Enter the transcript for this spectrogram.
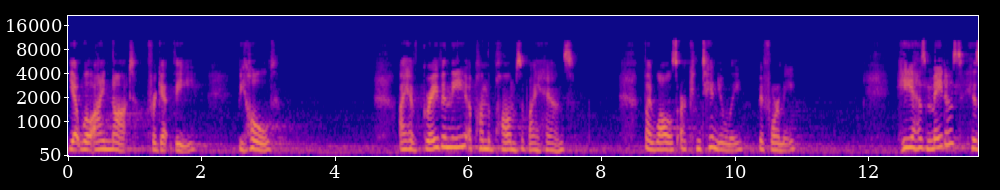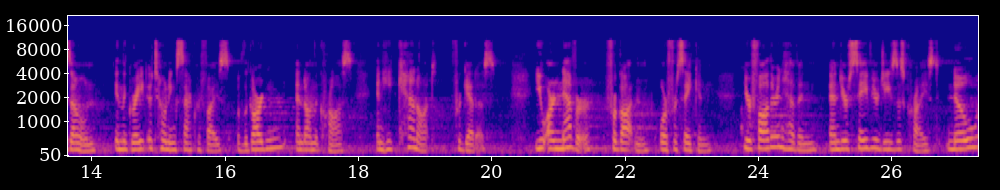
yet will I not forget thee. Behold, I have graven thee upon the palms of my hands. Thy walls are continually before me. He has made us his own in the great atoning sacrifice of the garden and on the cross, and he cannot forget us. You are never forgotten or forsaken. Your Father in heaven and your Savior Jesus Christ know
